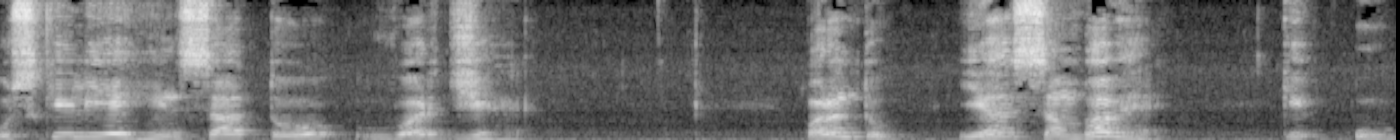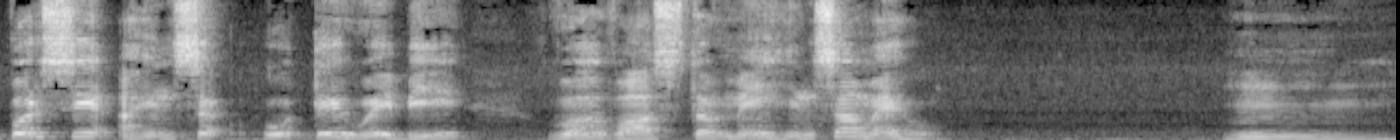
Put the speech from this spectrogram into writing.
उसके लिए हिंसा तो वर्ज्य है। परंतु यह संभव है कि ऊपर से अहिंसक होते हुए भी वह वास्तव में हिंसामय हो। हम्म।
